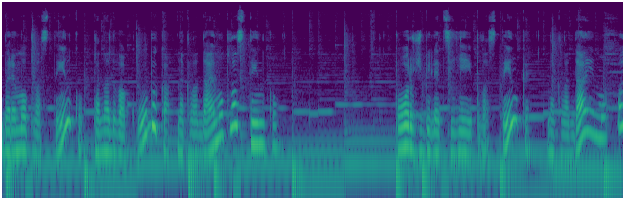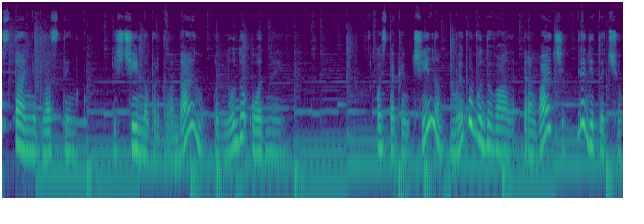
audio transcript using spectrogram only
Беремо пластинку та на два кубика накладаємо пластинку. Поруч біля цієї пластинки накладаємо останню пластинку і щільно прикладаємо одну до одної. Ось таким чином ми побудували трамвайчик для діточок.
